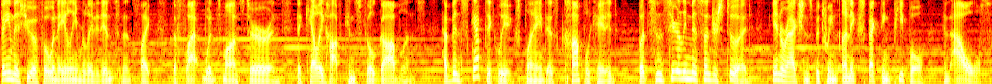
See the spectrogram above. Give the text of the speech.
famous UFO and alien related incidents like the Flatwoods Monster and the Kelly Hopkinsville Goblins have been skeptically explained as complicated but sincerely misunderstood interactions between unexpecting people and owls.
